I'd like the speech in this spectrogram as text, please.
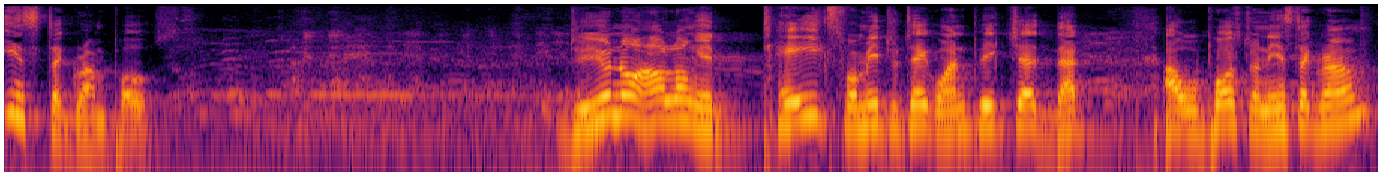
instagram posts do you know how long it takes for me to take one picture that I will post on Instagram?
